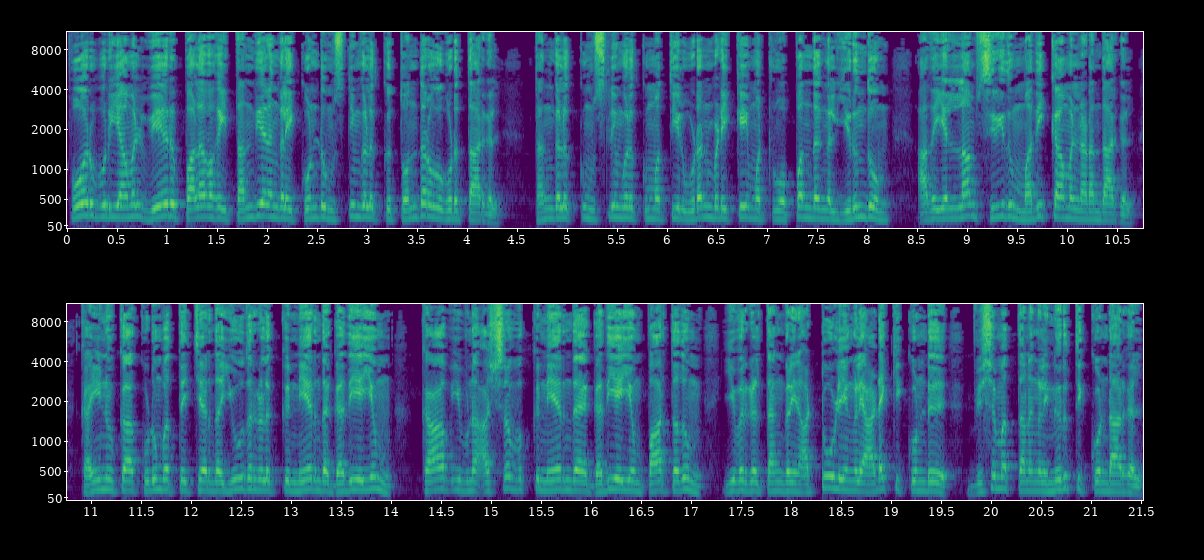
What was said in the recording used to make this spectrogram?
போர் புரியாமல் வேறு பல வகை தந்திரங்களை கொண்டு முஸ்லிம்களுக்கு தொந்தரவு கொடுத்தார்கள். தங்களுக்கும் முஸ்லிம்களுக்கும் மத்தியில் உடன்படிக்கை மற்றும் ஒப்பந்தங்கள் இருந்தும் அதையெல்லாம் சிறிதும் மதிக்காமல் நடந்தார்கள். கைனுகா குடும்பத்தைச் சேர்ந்த யூதர்களுக்கு நேர்ந்த கதியையும் காப் இப்னு அஷ்ரவுக்கு நேர்ந்த கதியையும் பார்த்ததும் இவர்கள் தங்களின் அட்டூழியங்களை அடக்கிக் கொண்டு விஷமத்தனங்களை நிறுத்திக் கொண்டார்கள்.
